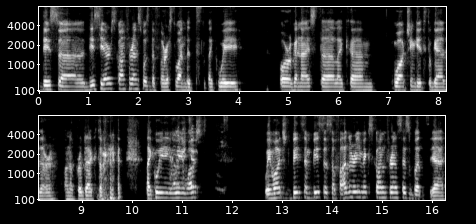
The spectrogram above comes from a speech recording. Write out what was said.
This uh, this year's conference was the first one that like we organized uh, like um, watching it together on a projector. like we we watched we watched bits and pieces of other Emacs conferences, but yeah,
